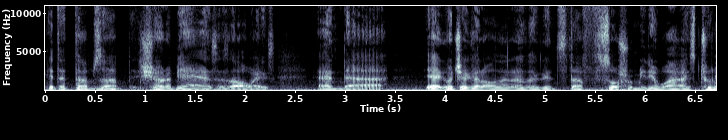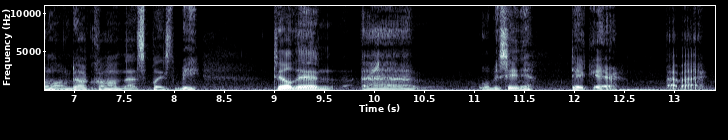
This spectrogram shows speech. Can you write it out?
Hit the thumbs up. Shut up your ass, as always. And, uh, yeah, go check out all that other good stuff, social media wise. Tunalong.com. That's the place to be. Till then, uh, we'll be seeing you. Take care. Bye bye.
